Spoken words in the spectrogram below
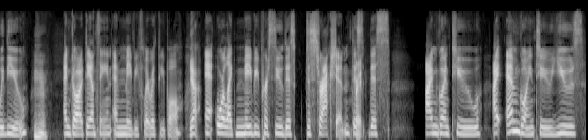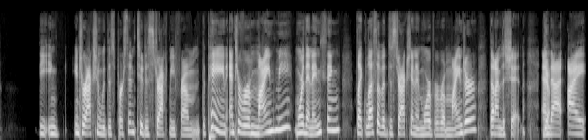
with you Mhm. And go out dancing and maybe flirt with people Yeah. and, or like maybe pursue this distraction this Right. this i'm going to i am going to use the in, interaction with this person to distract me from the pain and to remind me more than anything it's like less of a distraction and more of a reminder that i'm the shit and Yeah. that i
